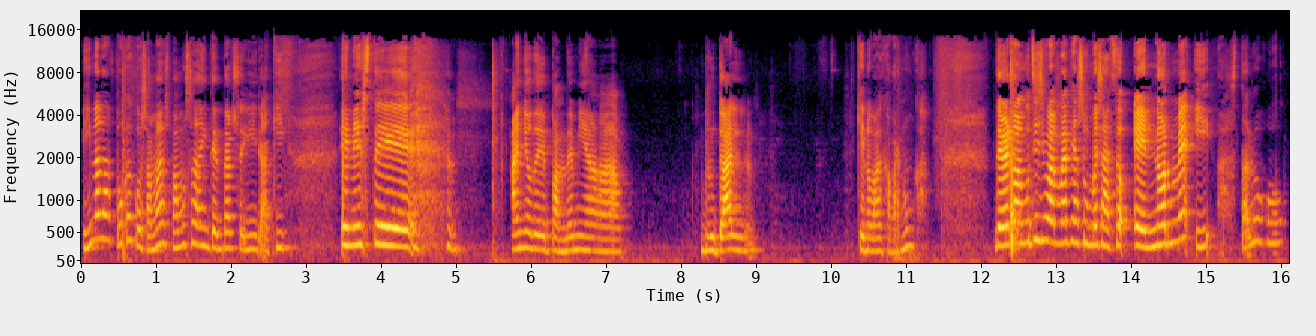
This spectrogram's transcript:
Y nada, poca cosa más. Vamos a intentar seguir aquí en este año de pandemia brutal que no va a acabar nunca. De verdad, muchísimas gracias, un besazo enorme y hasta luego.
